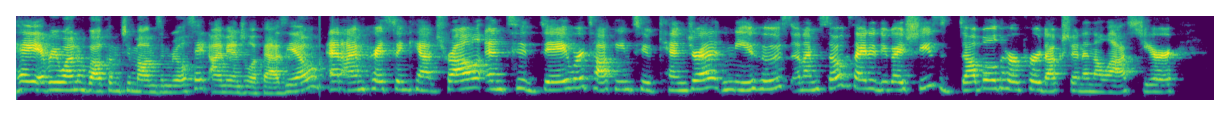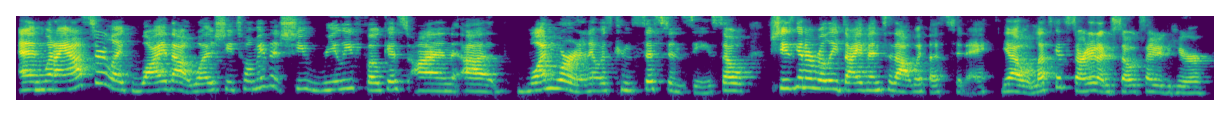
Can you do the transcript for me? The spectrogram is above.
Hey everyone, welcome to Moms in Real Estate. I'm Angela Fazio. And I'm Kristen Cantrell. And today we're talking to Kendra Nehus. And I'm so excited, you guys. She's doubled her production in the last year. And when I asked her like why that was, she told me that she really focused on uh, one word, and it was consistency. So she's going to really dive into that with us today. Yeah, well, let's get started. I'm so excited to hear,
